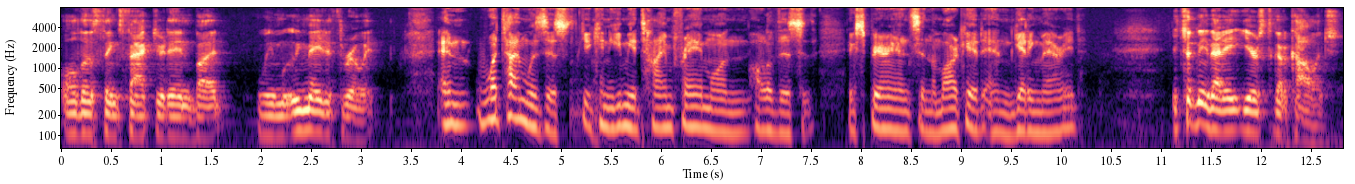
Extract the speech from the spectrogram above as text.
all those things factored in, but we, we made it through it. And what time was this? Can you give me a time frame on all of this experience in the market and getting married? It took me about eight years to go to college.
